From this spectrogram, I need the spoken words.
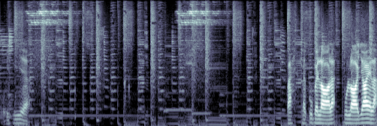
โอ้ยเฮียไป แล้วกูไปรอละ กูรอย่อยละ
